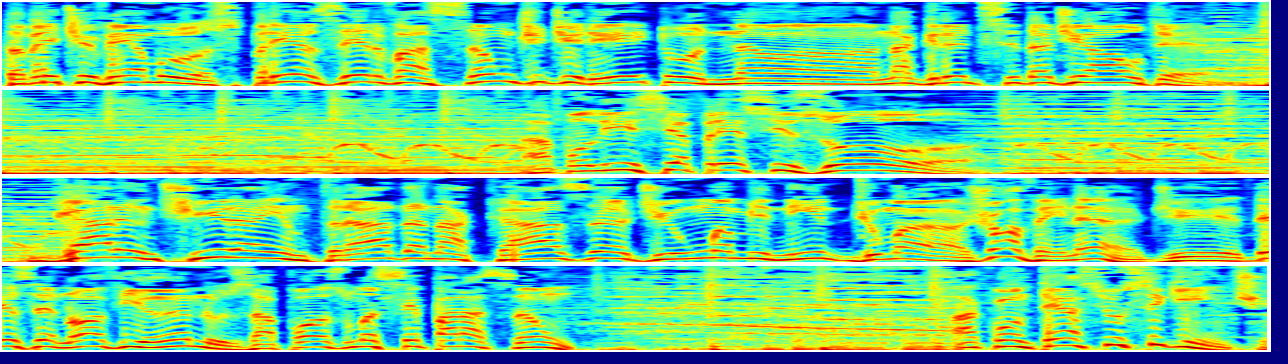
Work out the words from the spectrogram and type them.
Também tivemos preservação de direito na, na grande cidade alta. A polícia precisou garantir a entrada na casa de uma menina, de uma jovem, né, de 19 anos após uma separação. Acontece o seguinte.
